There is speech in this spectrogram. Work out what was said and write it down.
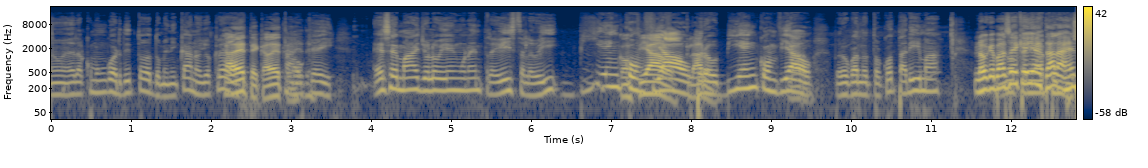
Eh, Era como un gordito dominicano, yo creo. Cadete, cadete. Ok. Ese mae yo lo vi en una entrevista, lo vi bien Confiado, confiado, claro. pero bien confiado. Pero cuando tocó tarima, Lo que pasa no es que ya está la gente.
